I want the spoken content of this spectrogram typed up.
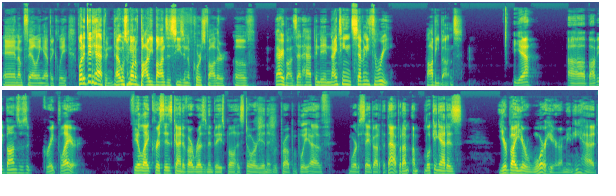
And I'm failing epically. But it did happen. That was one of Bobby Bonds' season, of course, father of Barry Bonds. That happened in 1973. Bobby Bonds. Yeah. Uh, Bobby Bonds was a great player. Feel like Chris is kind of our resident baseball historian and would probably have more to say about it than that. But I'm I'm looking at his year by year war here. I mean, he had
